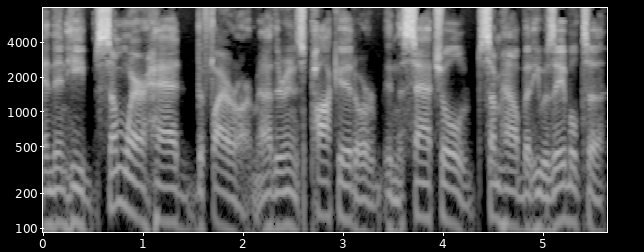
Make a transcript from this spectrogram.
And then he somewhere had the firearm, either in his pocket or in the satchel somehow. But he was able to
